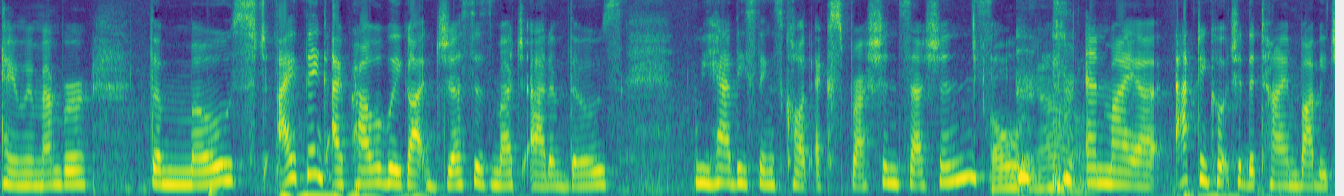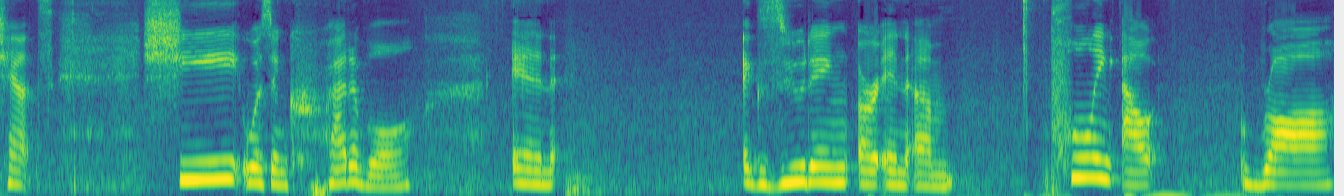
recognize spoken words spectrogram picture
I remember the most. I think I probably got just as much out of those. We had these things called expression sessions oh yeah. and my uh, acting coach at the time, Bobby Chance, she was incredible in exuding or in um, pulling out raw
